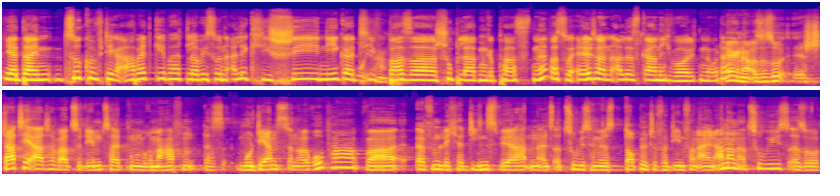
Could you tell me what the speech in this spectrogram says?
Ja, dein zukünftiger Arbeitgeber hat, glaube ich, so in alle Klischee-Negativ-Buzzer-Schubladen gepasst, ne? was so Eltern alles gar nicht wollten, oder? Ja, genau. Also so äh, Stadttheater war zu dem Zeitpunkt in Bremerhaven das modernste in Europa, war öffentlicher Dienst. Wir hatten als Azubis haben wir das Doppelte verdient von allen anderen Azubis. Also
